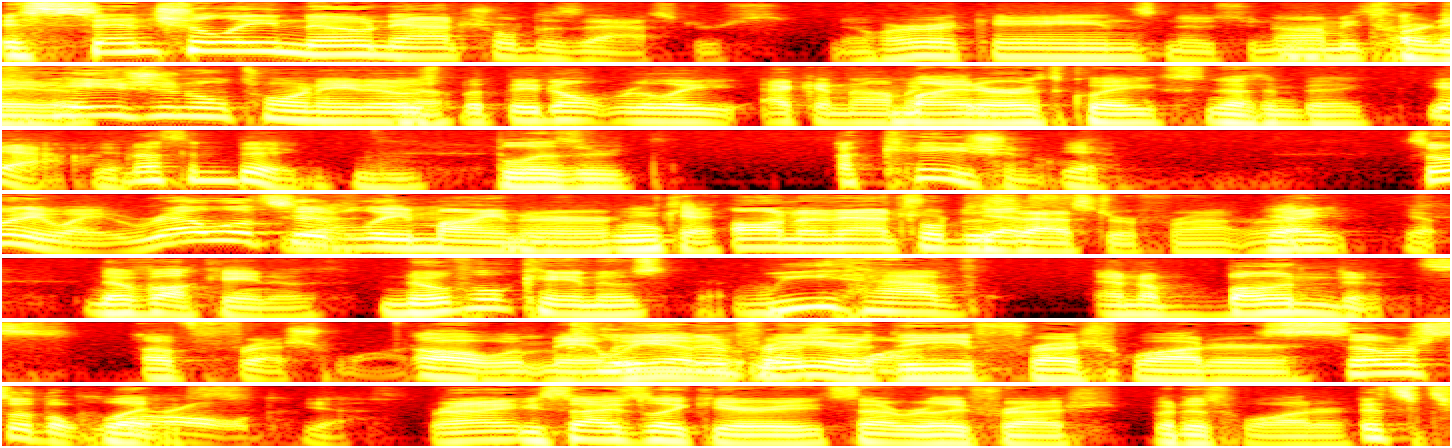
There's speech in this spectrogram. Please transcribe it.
essentially no natural disasters, no hurricanes, no mm-hmm. tsunamis, Tornadoes. occasional tornadoes, Yeah. but they don't really economically. Minor earthquakes, nothing big. yeah, nothing big. Mm-hmm. Blizzards. Occasional. Yeah. So anyway, relatively minor mm-hmm. Okay. on a natural Yes. disaster front, right? Yep. No volcanoes. No volcanoes. We have an abundance of fresh water. Oh man, we have we are water. the freshwater source of the place. world. Yes, Right? Besides Lake Erie, it's not really fresh, but it's water. It's fresh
